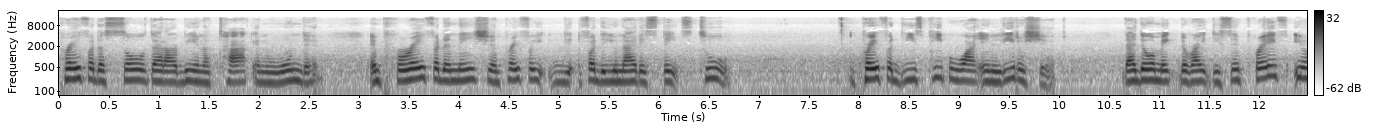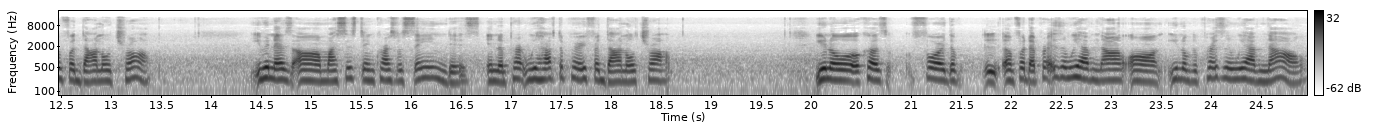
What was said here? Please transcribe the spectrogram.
Pray for the souls that are being attacked and wounded. And pray for the nation. Pray for, for the United States too. Pray for these people who are in leadership that they will make the right decision. Pray even for Donald Trump. Even as uh, my sister in Christ was saying this, in the we have to pray for Donald Trump. You know, because for the uh, for the president we have now on, you know, the president we have now,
